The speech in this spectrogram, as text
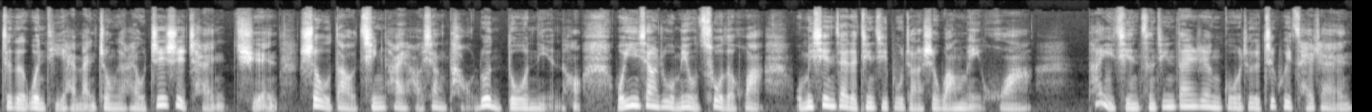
这个问题还蛮重要，还有知识产权受到侵害，好像讨论多年哈。我印象如果没有错的话，我们现在的经济部长是王美花。他以前曾经担任过这个智慧财产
